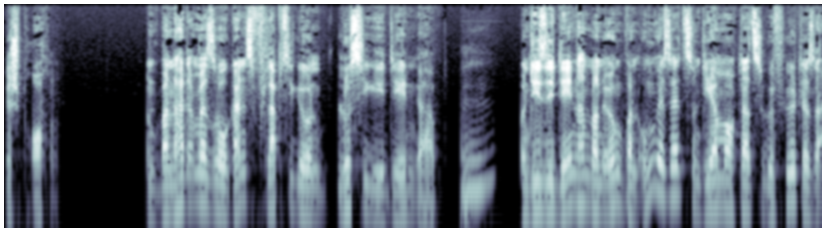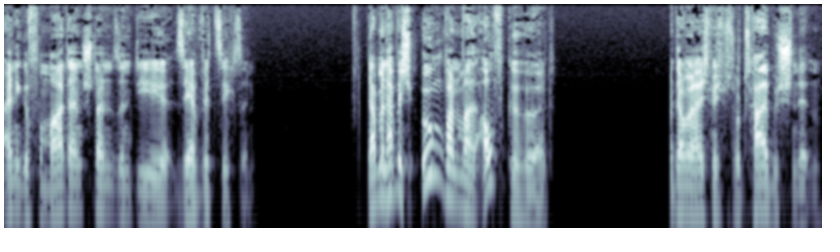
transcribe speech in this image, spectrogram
gesprochen. Und man hat immer so ganz flapsige und lustige Ideen gehabt. Mhm. Und diese Ideen haben dann irgendwann umgesetzt und die haben auch dazu geführt, dass einige Formate entstanden sind, die sehr witzig sind. Damit habe ich irgendwann mal aufgehört. Und damit habe ich mich total beschnitten.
